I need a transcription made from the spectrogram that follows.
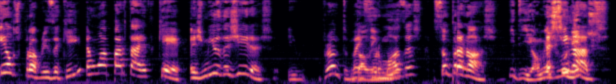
eles próprios aqui, é um apartheid. Que é, as miúdas giras e... Pronto, bem Hollywood. formosas, são para nós. E, e homens As bonitos. cidades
